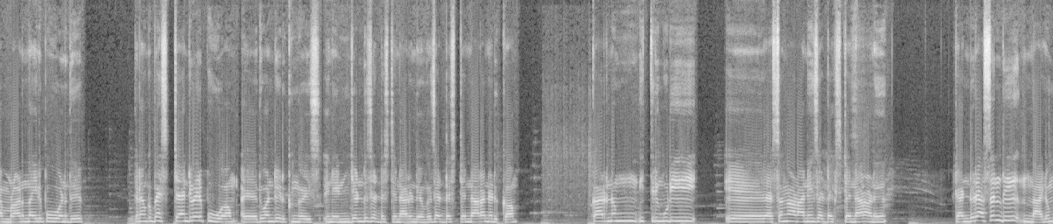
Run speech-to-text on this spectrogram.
നമ്മളാണ് ഇന്ന് അതിൽ പോവാണത്. നമുക്ക് ബസ് സ്റ്റാൻഡ് വരെ പോവാം. ഏത് വണ്ടി എടുക്കും ഗൈസ് എൻജുണ്ട് സെഡ് എസ് ടെൻ ആർ ഉണ്ട്. നമുക്ക് സെഡ് എസ് ടെൻ ആർ തന്നെ എടുക്കാം. കാരണം ഇത്തിരി കൂടി രസം കാണാൻ സെഡ് എക്സ് ടെൻ ആർ ആണ്. രണ്ടു രസമുണ്ട് എന്നാലും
